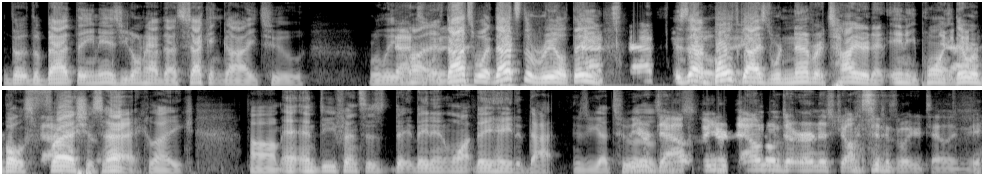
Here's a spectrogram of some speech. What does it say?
the the bad thing is you don't have that second guy to relieve. That's Hunt. what that's what that's the real thing. That's, that's the is that both thing. guys were never tired at any point. they were both fresh as heck. Like, um, and, and defenses they, they didn't want they hated that because you got two. So you're down. So you're down on Ernest Johnson, is what you're telling me.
